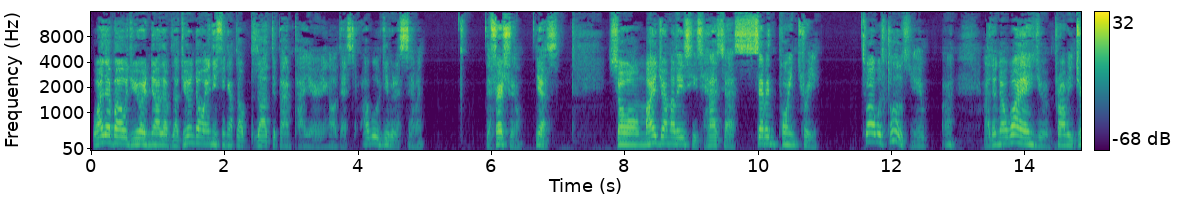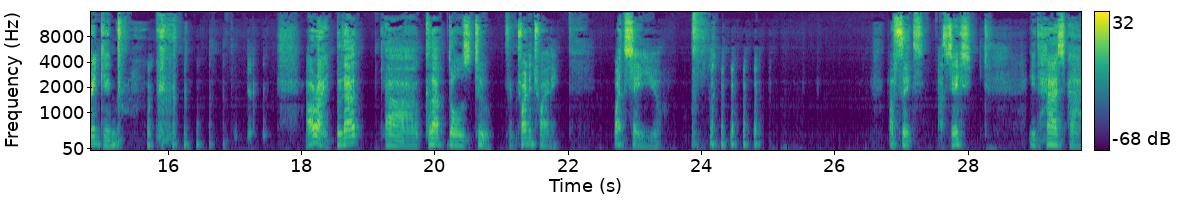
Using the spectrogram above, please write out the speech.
What about you're not blood? You don't know anything about Blood the Vampire and all that stuff. I will give it a 7. The first film, yes. So on my drama list, he has a 7.3. So I was close. You, I don't know why. You're probably drinking. All right, Blood uh, Club Dolls 2 from 2020. What say you? a 6. A 6. It has a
